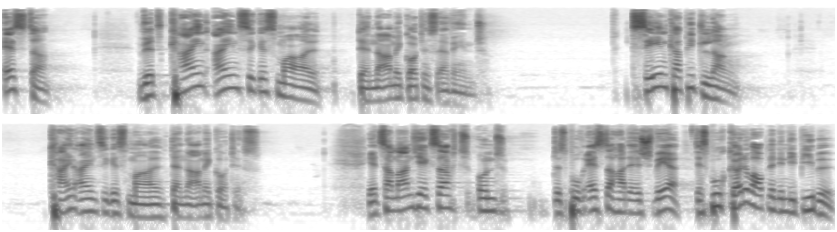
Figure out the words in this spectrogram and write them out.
Esther wird kein einziges Mal der Name Gottes erwähnt. Zehn Kapitel lang. Kein einziges Mal der Name Gottes. Jetzt haben manche gesagt, und das Buch Esther hatte es schwer. Das Buch gehört überhaupt nicht in die Bibel.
